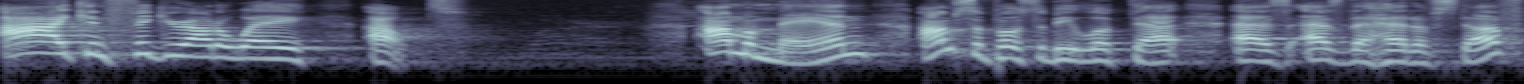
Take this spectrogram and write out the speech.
I can figure out a way out. I'm a man. I'm supposed to be looked at as, as the head of stuff.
